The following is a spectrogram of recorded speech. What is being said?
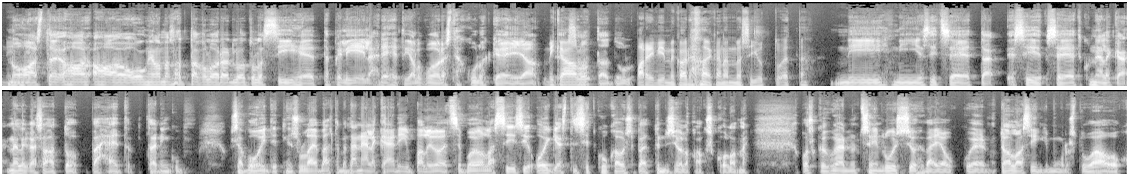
niin, no haaste, ha, ha, ongelma saattaa Coloradolla tulla siihen, että peli ei lähde heti alkuvuodesta kulkee. Ja Mikä on ollut tulla. pari viime kauden aikana myös se juttu. Että... Niin, niin ja sitten se, että, se, se, että kun nälkä, nälkä saattoi vähetä, tai niin kuin, kun sä voitit, niin sulla ei välttämättä nälkää niin paljon, että se voi olla siis oikeasti sitten kun kausi päättyy, niin siellä on 2-3. Koska kyllä nyt siinä Luissi on hyvä joukkue, Dallasinkin muodostuu vähän ok,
